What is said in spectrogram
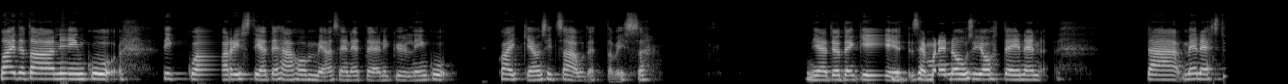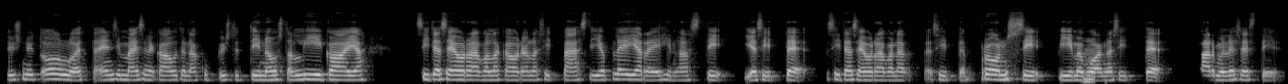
laitetaan niin kuin tikkua ristiin ja tehdään hommia sen eteen, niin kyllä niin kuin kaikki on sitten saavutettavissa. Ja jotenkin semmoinen nousujohteinen tämä menestys nyt ollut, että ensimmäisenä kautena, kun pystyttiin nousta liikaa ja sitä seuraavalla kaudella sitten päästiin jo playereihin asti ja sitten sitä seuraavana sitten pronssi viime mm. vuonna sitten harmillisesti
